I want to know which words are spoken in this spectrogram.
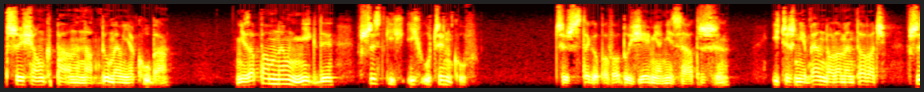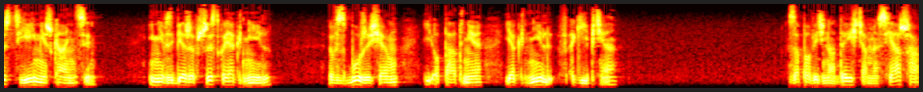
Przysiąg Pan na dumę Jakuba. Nie zapomnę nigdy wszystkich ich uczynków. Czyż z tego powodu ziemia nie zadrży? I czyż nie będą lamentować wszyscy jej mieszkańcy? I nie wzbierze wszystko jak Nil? Wzburzy się i opadnie jak Nil w Egipcie? Zapowiedź nadejścia Mesjasza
